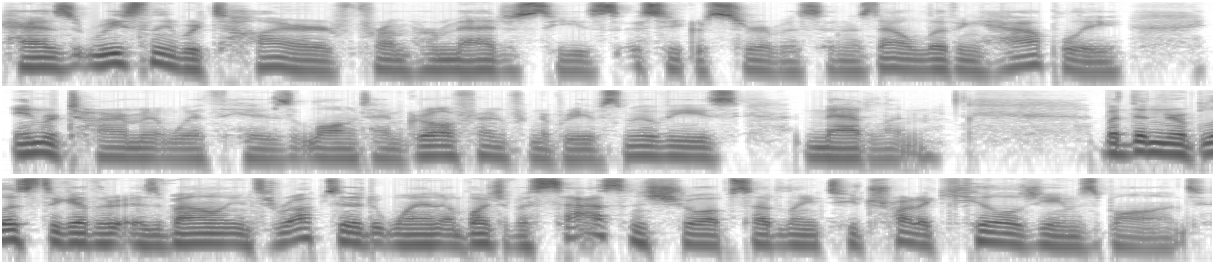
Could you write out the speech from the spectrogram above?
has recently retired from Her Majesty's Secret Service and is now living happily in retirement with his longtime girlfriend from the previous movies, Madeleine. But then their bliss together is violently interrupted when a bunch of assassins show up suddenly to try to kill James Bond,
